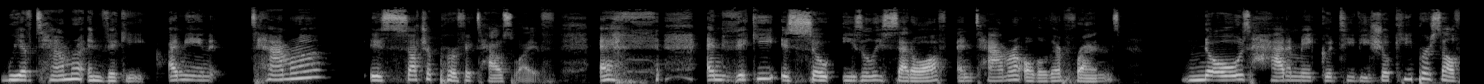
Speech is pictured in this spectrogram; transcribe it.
We have Tamra and Vicky. I mean, Tamra is such a perfect housewife. And, and Vicky is so easily set off. And Tamra, although they're friends, knows how to make good TV. She'll keep herself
